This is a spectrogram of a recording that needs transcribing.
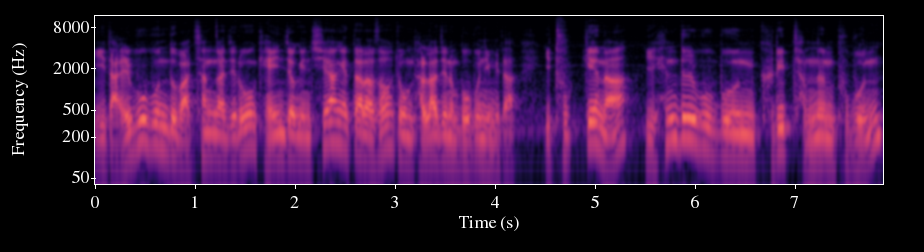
이 날 부분도 마찬가지로 개인적인 취향에 따라서 조금 달라지는 부분입니다. 이 두께나 이 핸들 부분 그립 잡는 부분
